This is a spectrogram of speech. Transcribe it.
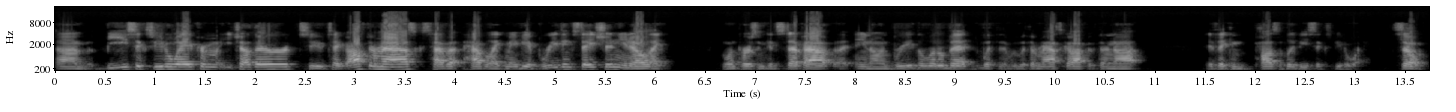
um, be six feet away from each other, to take off their masks, have a have like maybe a breathing station, you know, like one person can step out, uh, you know, and breathe a little bit with with their mask off if they're not, if they can possibly be six feet away. So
